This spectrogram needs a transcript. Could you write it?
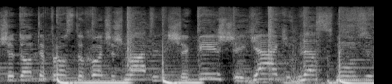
що то ти просто хочеш мати ще більше, як і для смузі.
